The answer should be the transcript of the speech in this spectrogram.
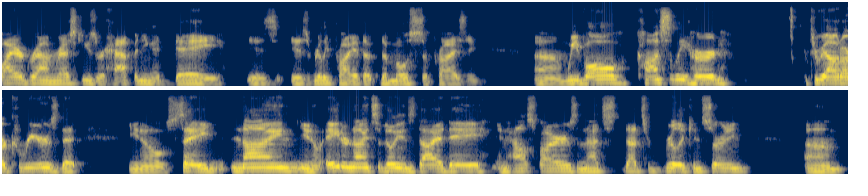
fireground rescues are happening a day is is really probably the, the most surprising. Um, we've all constantly heard throughout our careers that, you know, say nine, you know, eight or nine civilians die a day in house fires, and that's that's really concerning. Um,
